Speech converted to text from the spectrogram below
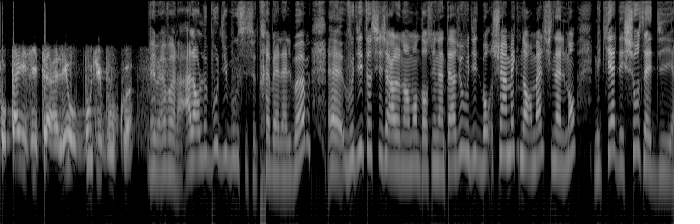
faut pas hésiter à aller au bout du bout, quoi. Et ben voilà. Alors le bout du bout, c'est ce très bel album. Euh, vous dites aussi Gérard Lenormand dans une interview, vous dites bon, je suis un mec normal finalement, mais qui a des choses à dire.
